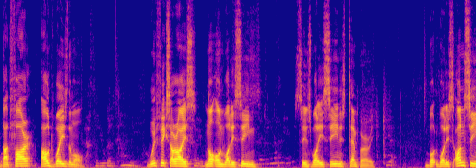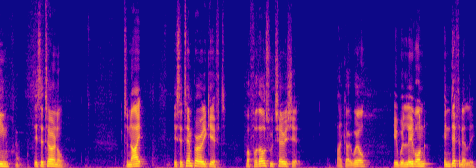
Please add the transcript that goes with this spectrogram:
that far outweighs them all. We fix our eyes not on what is seen, since what is seen is temporary, but what is unseen is eternal. Tonight is a temporary gift, but for those who cherish it, like I will, it will live on indefinitely.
